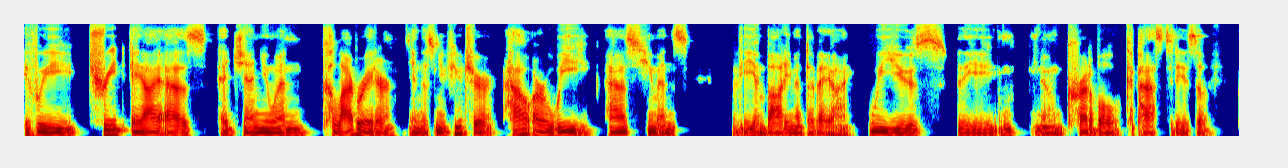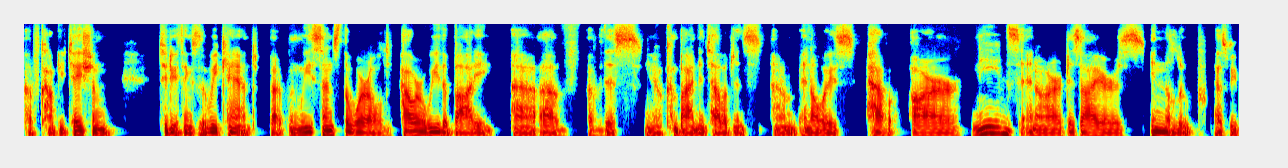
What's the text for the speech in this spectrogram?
if we treat AI as a genuine collaborator in this new future, how are we as humans the embodiment of AI? We use the you know incredible capacities of of computation to do things that we can't. But when we sense the world, how are we the body uh, of of this you know combined intelligence, um, and always have our needs and our desires in the loop as we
